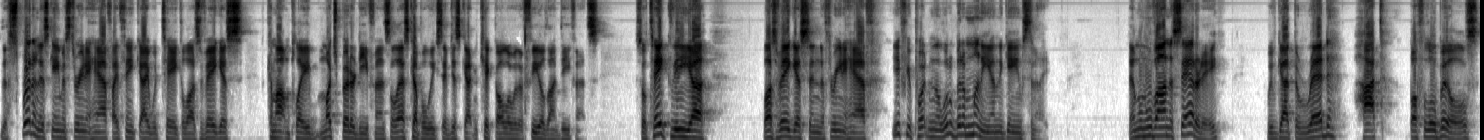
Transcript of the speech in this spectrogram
the spread in this game is three and a half. I think I would take Las Vegas come out and play much better defense. The last couple weeks they've just gotten kicked all over the field on defense. So take the uh, Las Vegas and the three and a half if you're putting a little bit of money on the games tonight. Then we'll move on to Saturday. We've got the red hot Buffalo Bills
